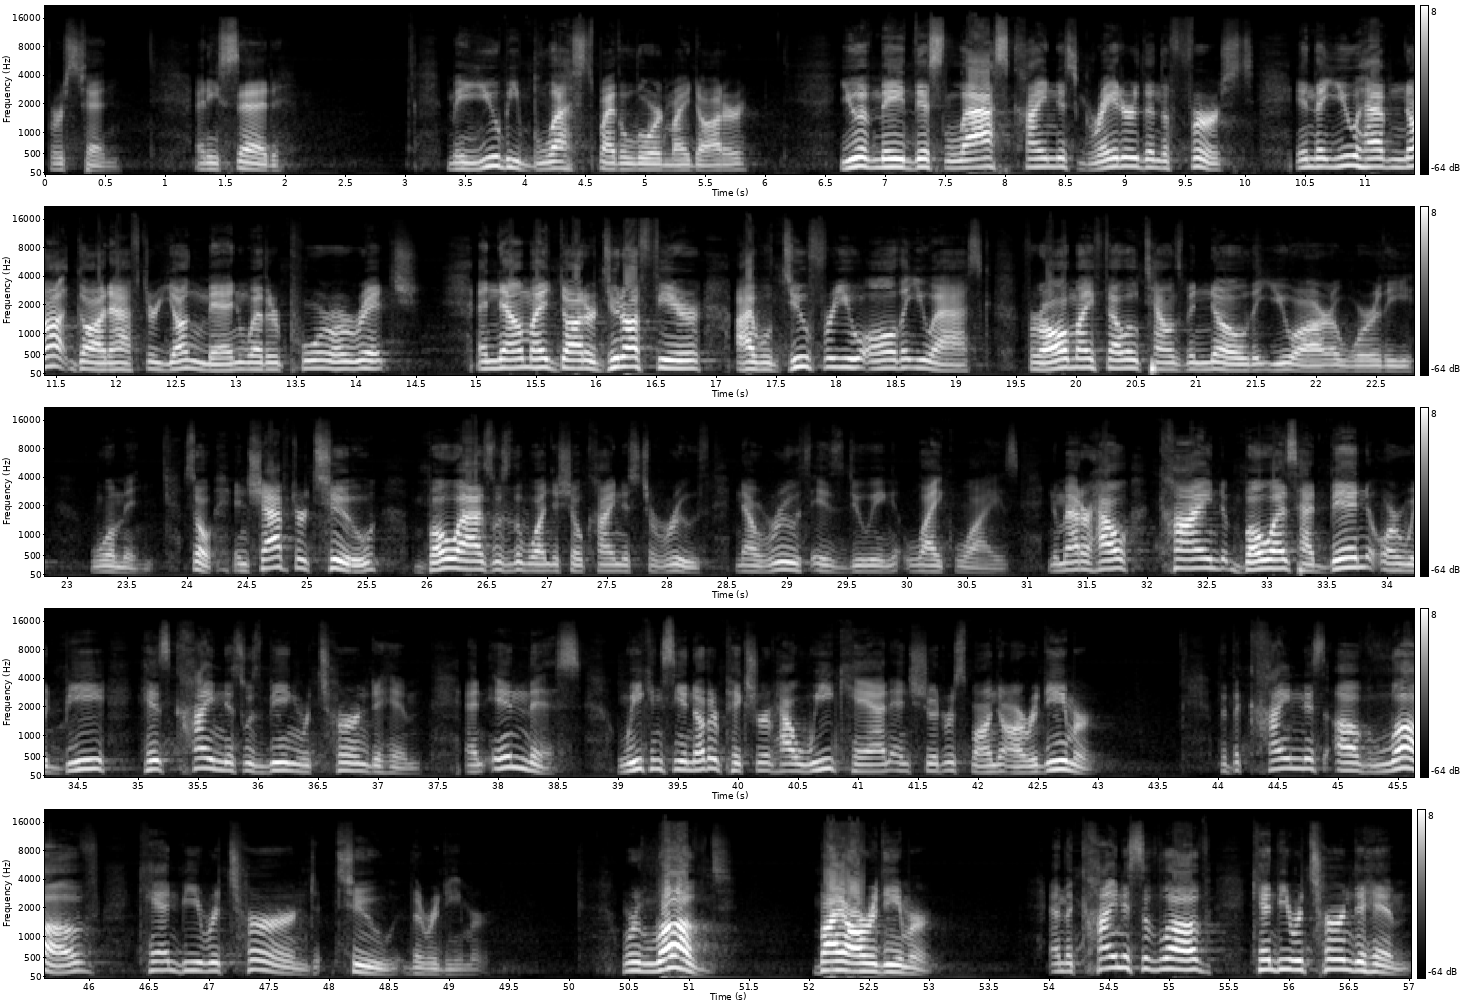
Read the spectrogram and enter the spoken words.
Verse 10 And he said, May you be blessed by the Lord, my daughter. You have made this last kindness greater than the first, in that you have not gone after young men, whether poor or rich. And now, my daughter, do not fear. I will do for you all that you ask, for all my fellow townsmen know that you are a worthy woman. So, in chapter 2, Boaz was the one to show kindness to Ruth. Now, Ruth is doing likewise. No matter how kind Boaz had been or would be, his kindness was being returned to him. And in this, we can see another picture of how we can and should respond to our Redeemer. That the kindness of love can be returned to the Redeemer. We're loved by our Redeemer. And the kindness of love can be returned to him.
